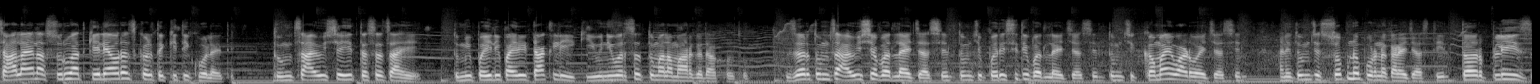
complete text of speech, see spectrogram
चालायला सुरुवात केल्यावरच कळतं किती खोल आहे ते. तुमचं आयुष्यही तसंच आहे. तुम्ही पहिली पायरी टाकली की युनिव्हर्सच तुम्हाला मार्ग दाखवतो. जर तुमचं आयुष्य बदलायचं असेल तुमची परिस्थिती बदलायची असेल तुमची कमाई वाढवायची असेल आणि तुमचे स्वप्न पूर्ण करायचे असतील तर प्लीज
